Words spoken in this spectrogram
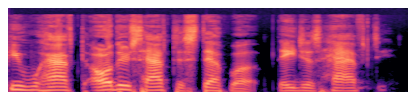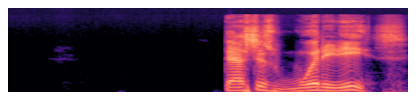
people have to others have to step up. They just have to. That's just what it is.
